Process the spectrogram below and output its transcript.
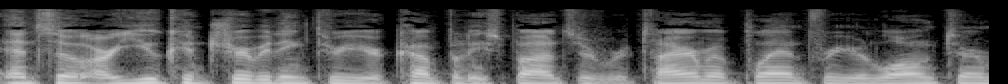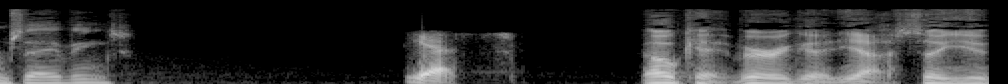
And so, are you contributing through your company sponsored retirement plan for your long term savings? Yes. Okay, very good. Yeah. So you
